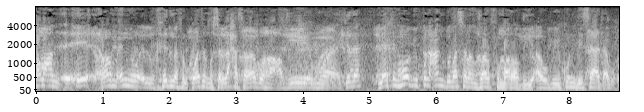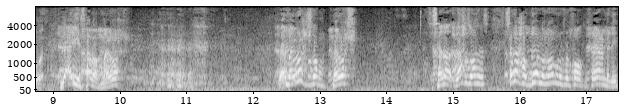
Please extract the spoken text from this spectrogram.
طبعا إيه رغم إنه الخدمة في القوات المسلحة ثوابها عظيم وكده لكن هو بيكون عنده مثلا ظرف مرضي أو بيكون بيساعد أو لأي سبب ما يروحش. لا ما يروحش طبعا ما يروحش. سنة لحظة واحدة سنة هتضيع من عمره في الفاضي فيعمل إيه؟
